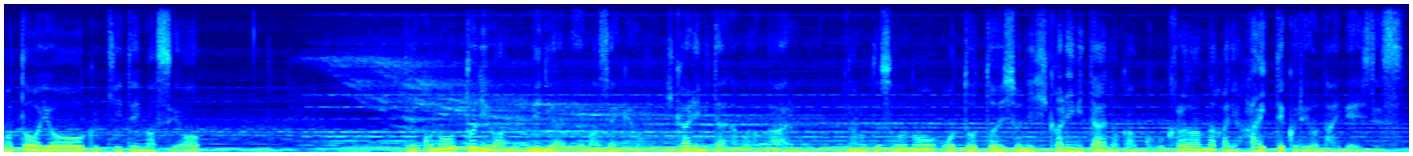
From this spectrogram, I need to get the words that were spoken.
音をよーく聞いてみますよ。でこの音には目には見えませんけど光みたいなものがある。なのでその音と一緒に光みたいのがこう体の中に入ってくるようなイメージです。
